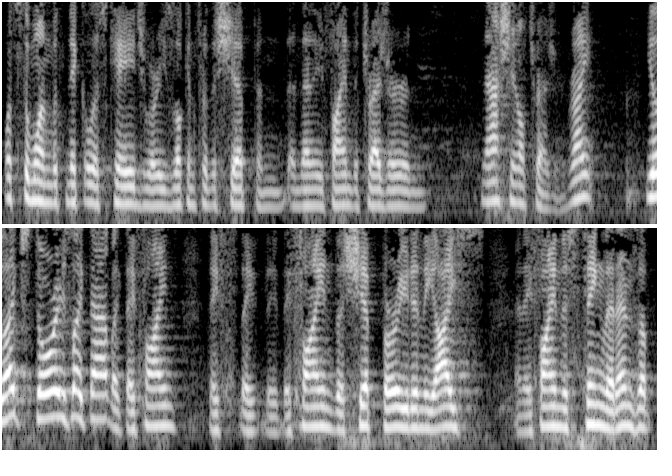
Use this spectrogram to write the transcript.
what's the one with Nicolas Cage where he's looking for the ship and, and then they find the treasure and national treasure, right? You like stories like that, like they find they, they, they, they find the ship buried in the ice and they find this thing that ends up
